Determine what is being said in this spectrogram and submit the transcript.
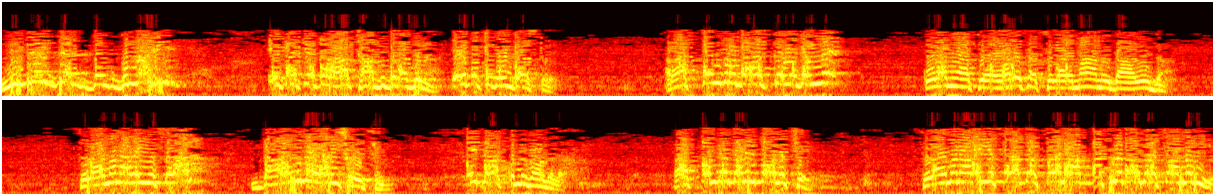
নিজের যে গুমরাহি, এটাকে তারা ছাড় দিতে পারবে না। এর পক্ষে দলিল দাস করে। রাজতন্ত্র দাস করল কেমনে? কোরআনে আছে, ওয়ারেসা সুলাইমান ও দাউদা। সুলাইমান আলাই ইসলাম দাউদা ওয়ারিস হয়েছেন। এই রাজতন্ত্র পাওয়া গেল। রাজতন্ত্রের দলিল পাওয়া যাচ্ছে সুলাইমান আলাই ইসলাম আব্বা ছিল দাউদা নবী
